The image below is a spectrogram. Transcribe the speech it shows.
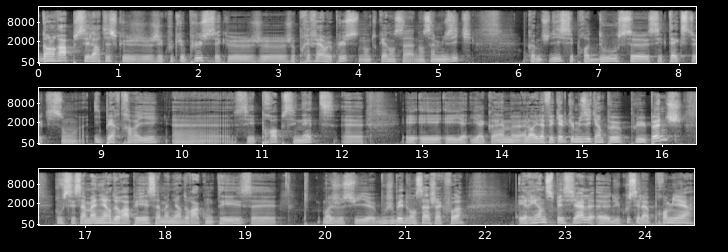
dans le rap, c'est l'artiste que j'écoute le plus et que je, je préfère le plus, en tout cas dans sa, dans sa musique. Comme tu dis, ses prods douces, euh, ses textes qui sont hyper travaillés, c'est propre, c'est net. et il y, a- quand même. Alors, il a fait quelques musiques un peu plus punch. Je trouve c'est sa manière de rapper, sa manière de raconter. c'est- Moi, je suis bouche bée devant ça à chaque fois. Et rien de spécial. euh, du coup, c'est la première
